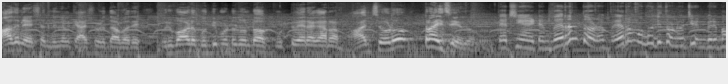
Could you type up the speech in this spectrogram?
അതിനുശേഷം നിങ്ങൾ ക്യാഷ് കൊടുത്താൽ മതി. ഒരുപാട് ബുദ്ധിമുട്ടുന്നുണ്ടോ? മുട്ടുവേന കാരണം വാങ്ങിച്ചോളൂ ട്രൈ ചെയ്തോളൂ. തീർച്ചയായിട്ടും. വെറും വെറും മുന്നൂറ്റി തൊണ്ണൂറ്റി ഒൻപത് രൂപ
